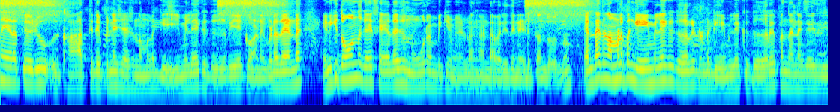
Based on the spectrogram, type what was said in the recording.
നേരത്തെ ഒരു കാത്തിരിപ്പിന് ശേഷം നമ്മൾ ഗെയിമിലേക്ക് കയറിയേക്കുവാണ് ഇവിടെ വേണ്ട എനിക്ക് തോന്നുന്നു കേസ് ഏകദേശം നൂറ് എം ബിക്ക് മേളിലെങ്ങാണ്ട് അവർ ഇതിനെടുത്തെന്ന് തോന്നുന്നു. എന്തായാലും നമ്മളിപ്പം ഗെയിമിലേക്ക് കയറിയിട്ടുണ്ട് ഗെയിമിലേക്ക് കയറിയപ്പം തന്നെ കേസ്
